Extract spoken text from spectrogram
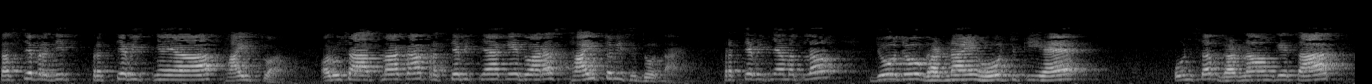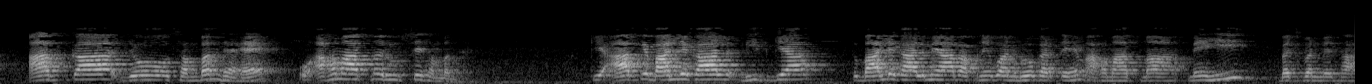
तस्य प्रति प्रत्यभिज्ञया स्थायित्व। और उस आत्मा का प्रत्यभिज्ञा के द्वारा स्थायित्व भी सिद्ध होता है। प्रत्यभिज्ञा मतलब जो जो घटनाएँ हो चुकी है, उन सब घटनाओं के साथ आपका जो संबंध है वो अहम आत्मा रूप से संबंध है। कि आपके बाल्यकाल बीत गया तो बाल्यकाल में आप अपने को अनुभव करते हैं अहमात्मा में ही बचपन में था।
